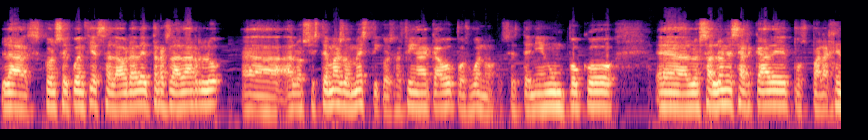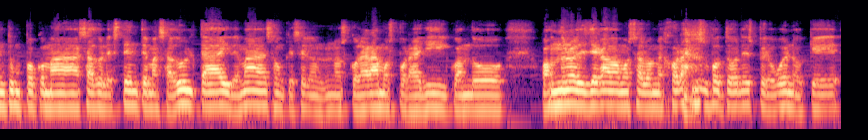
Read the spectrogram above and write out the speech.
las consecuencias a la hora de trasladarlo a, los sistemas domésticos. Al fin y al cabo, pues bueno, se tenían un poco eh, los salones arcade, pues para gente un poco más adolescente, más adulta y demás, aunque se, nos coláramos por allí cuando, cuando no les llegábamos a lo mejor a los botones, pero bueno, que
